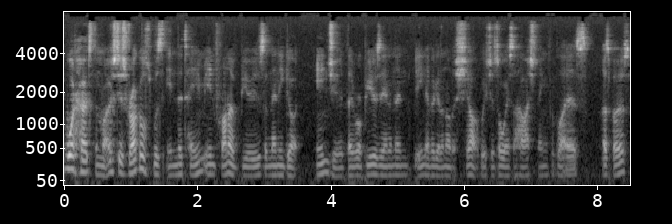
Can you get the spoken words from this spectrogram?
what hurts the most is Ruggles was in the team in front of Bews, and then he got injured. They brought Bews in, and then he never got another shot, which is always a harsh thing for players, I suppose.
